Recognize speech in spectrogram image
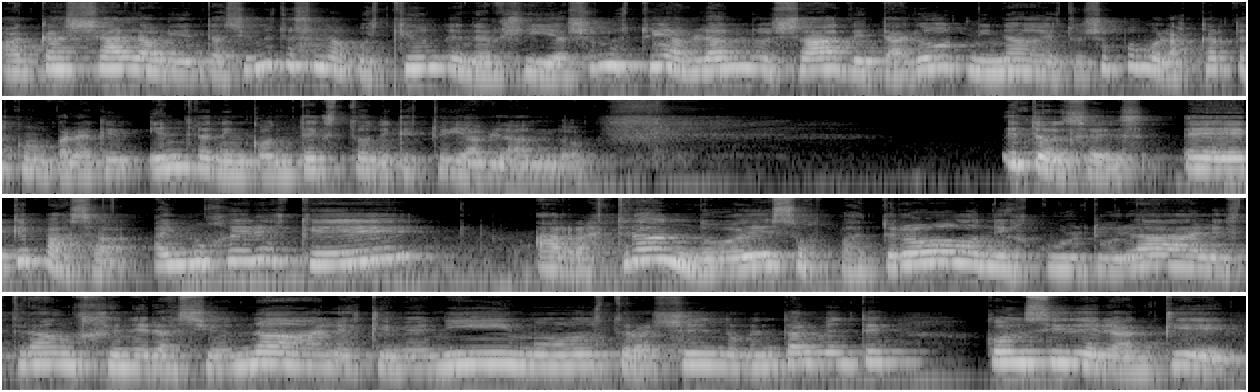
acá ya la orientación. Esto es una cuestión de energía. Yo no estoy hablando ya de tarot ni nada de esto. Yo pongo las cartas como para que entren en contexto de qué estoy hablando. Entonces, eh, ¿qué pasa? Hay mujeres que arrastrando esos patrones culturales transgeneracionales que venimos trayendo mentalmente, consideran que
